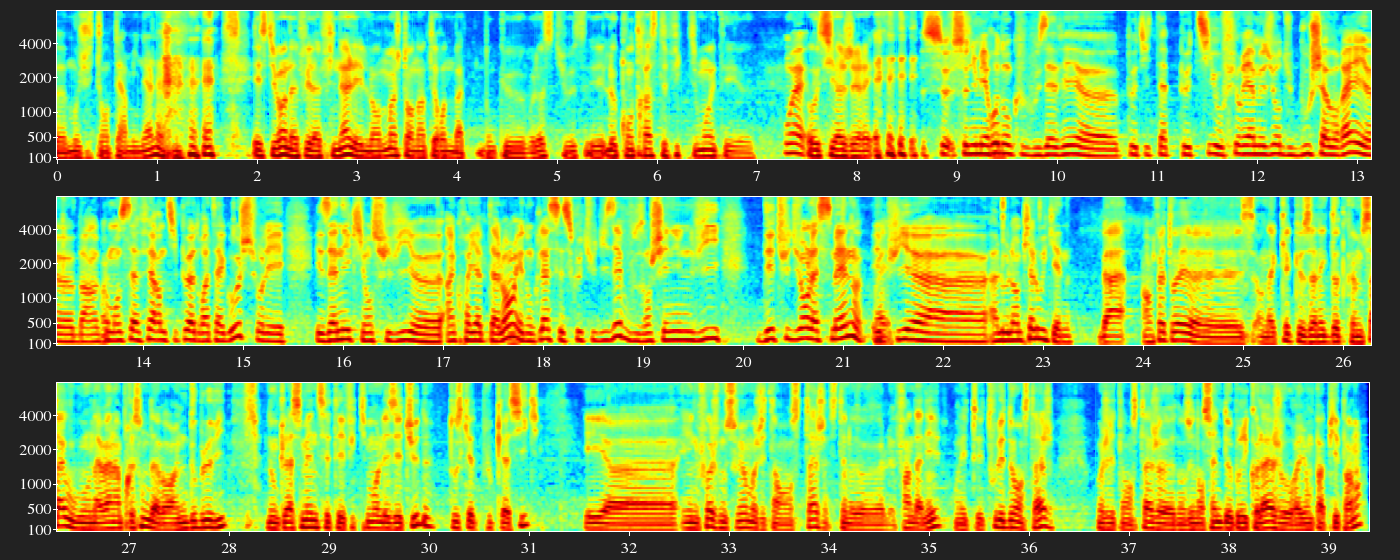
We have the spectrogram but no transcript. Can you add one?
euh, moi, j'étais en terminale. et si tu veux, on a fait la finale et le lendemain, j'étais en interro de maths. Donc voilà, si tu veux, le contraste effectivement était Ouais. aussi à gérer. Ce, ce numéro, donc, vous avez euh, petit à petit, au fur et à mesure du bouche à oreille, euh, ben, commencé à faire un petit peu à droite à gauche sur les, les années qui ont suivi euh, Incroyable Talent. Et donc là, c'est ce que tu disais, vous enchaînez une vie d'étudiant la semaine et Ouais. puis euh, à l'Olympia le week-end. Bah, en fait, ouais, euh, on a quelques anecdotes comme ça où on avait l'impression d'avoir une double vie. Donc la semaine, c'était effectivement les études, tout ce qu'il y a de plus classique. Et, euh, et une fois, je me souviens, moi j'étais en stage, c'était la fin d'année, on était tous les deux en stage. Moi j'étais en stage euh, dans une enseigne de bricolage au rayon papier peint.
